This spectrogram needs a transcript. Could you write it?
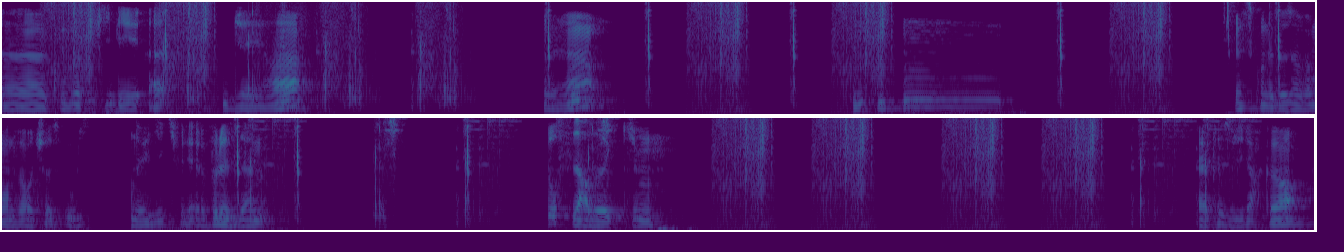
Euh, qu'on va filer à Jaira. Voilà. Est-ce qu'on a besoin vraiment de voir autre chose? Oui. On avait dit qu'il fallait la voleuse d'âme. Pour Sardoc. À la place de l'île hardcore.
